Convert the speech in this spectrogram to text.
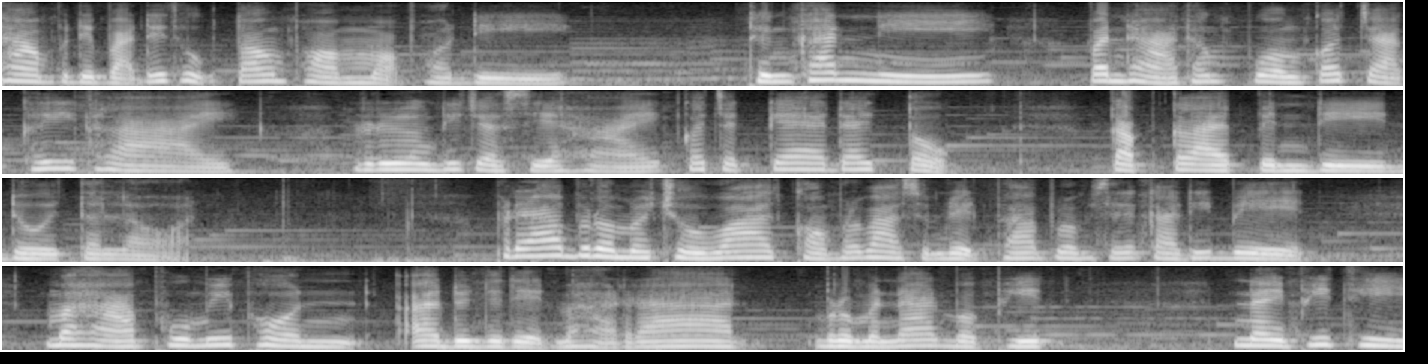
ทางปฏิบัติได้ถูกต้องพอเหมาะพอดี ถึงขั้นนี้ปัญหาทั้งปวงก็จะคลี่คลาย เรื่องที่จะเสียหายก็จะแก้ได้ตกกับกลายเป็นดีโดยตลอด พระบรมโชวาทของพระบาทสมเด็จพระบรมชนกาธิเบศรมหาภูมิพล อดุลยเดชมหาราช บรมนาถบพิตรในพิธี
